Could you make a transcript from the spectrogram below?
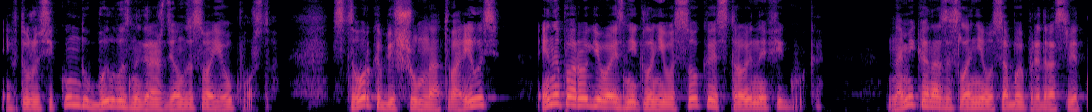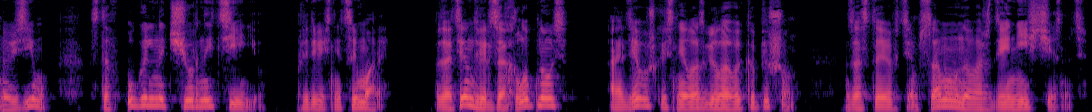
и в ту же секунду был вознагражден за свое упорство. Створка бесшумно отворилась, и на пороге возникла невысокая стройная фигурка. На миг она заслонила собой предрассветную зиму, став угольно-черной тенью, предвестницей Мары. Затем дверь захлопнулась, а девушка сняла с головы капюшон, заставив тем самым наваждение исчезнуть.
